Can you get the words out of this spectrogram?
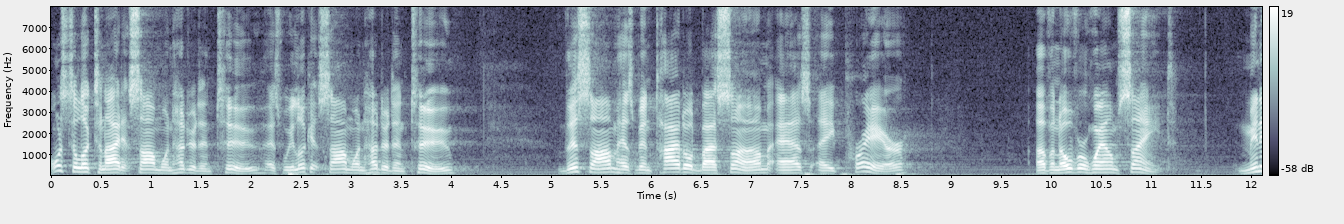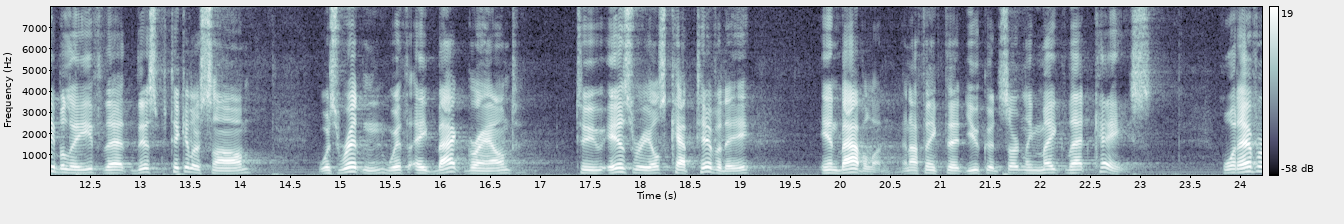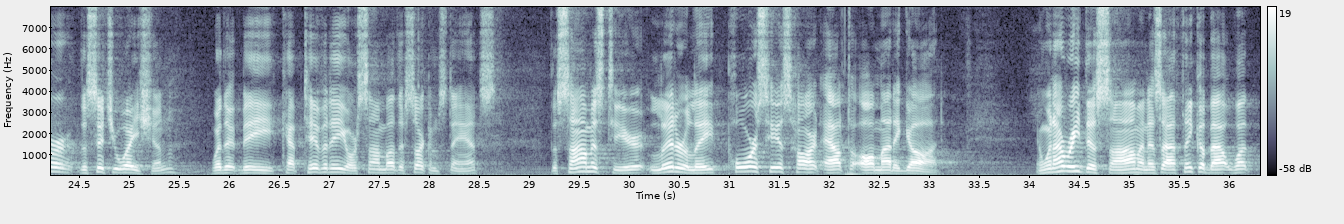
I want us to look tonight at Psalm 102. As we look at Psalm 102, this psalm has been titled by some as a prayer of an overwhelmed saint. Many believe that this particular psalm was written with a background to Israel's captivity in Babylon. And I think that you could certainly make that case. Whatever the situation, whether it be captivity or some other circumstance, the psalmist here literally pours his heart out to Almighty God. And when I read this psalm, and as I think about what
